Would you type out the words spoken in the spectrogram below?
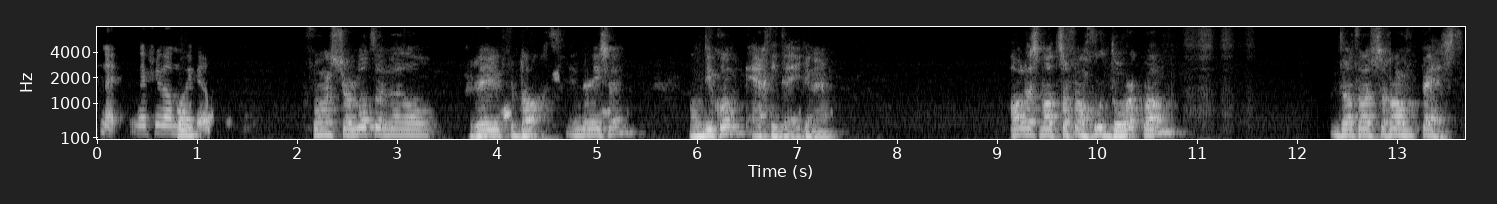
Nee, dat heeft je wel een mooi beeld. Vond Charlotte wel redelijk verdacht in deze. Want die kon echt niet tekenen. Alles wat zo van goed doorkwam, dat was ze gewoon verpest.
